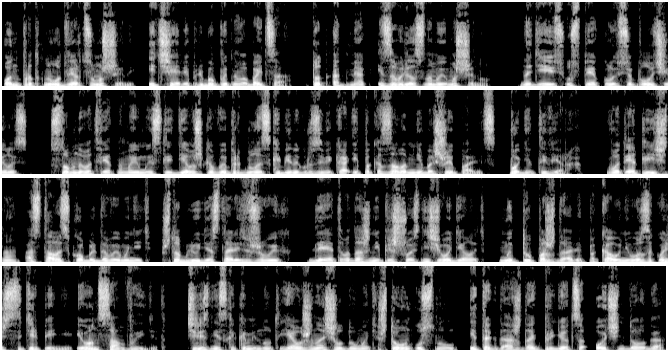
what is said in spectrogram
Он проткнул дверцу машины и череп любопытного бойца. Тот обмяк и завалился на мою машину. Надеюсь, у спекулы все получилось. Словно в ответ на мои мысли девушка выпрыгнула из кабины грузовика и показала мне большой палец, поднятый вверх. Вот и отлично. Осталось Кобальда выманить, чтобы люди остались в живых. Для этого даже не пришлось ничего делать. Мы тупо ждали, пока у него закончится терпение, и он сам выйдет. Через несколько минут я уже начал думать, что он уснул, и тогда ждать придется очень долго.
